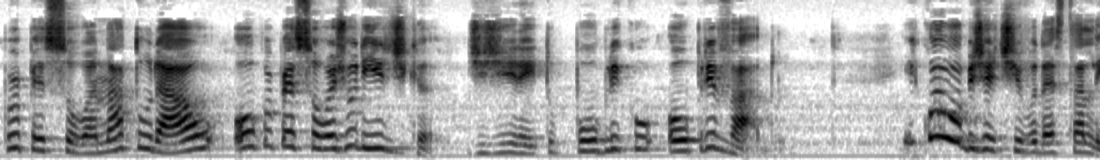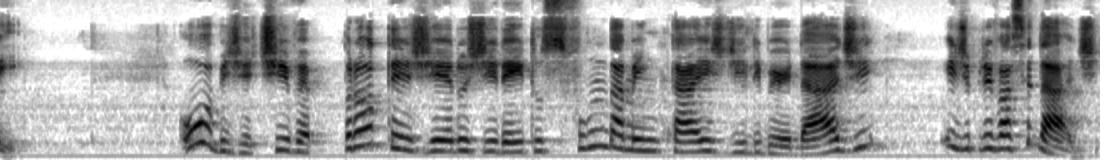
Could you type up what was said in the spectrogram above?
por pessoa natural ou por pessoa jurídica, de direito público ou privado. E qual o objetivo desta lei? O objetivo é proteger os direitos fundamentais de liberdade e de privacidade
